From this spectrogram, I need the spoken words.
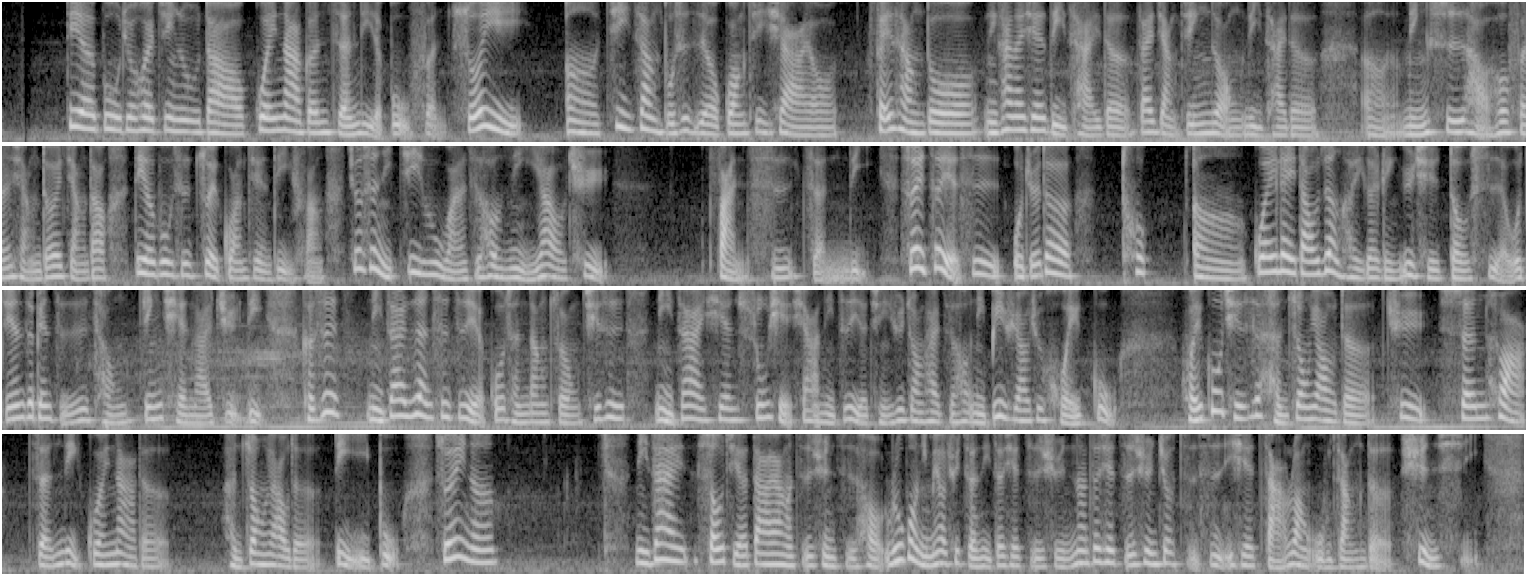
第二步就会进入到归纳跟整理的部分，所以，呃，记账不是只有光记下来哦，非常多。你看那些理财的，在讲金融理财的，呃，名师好或分享，都会讲到第二步是最关键的地方，就是你记录完了之后，你要去反思整理。所以这也是我觉得托。嗯，归类到任何一个领域，其实都是。我今天这边只是从金钱来举例，可是你在认识自己的过程当中，其实你在先书写下你自己的情绪状态之后，你必须要去回顾。回顾其实是很重要的，去深化、整理、归纳的很重要的第一步。所以呢。你在收集了大量的资讯之后，如果你没有去整理这些资讯，那这些资讯就只是一些杂乱无章的讯息。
